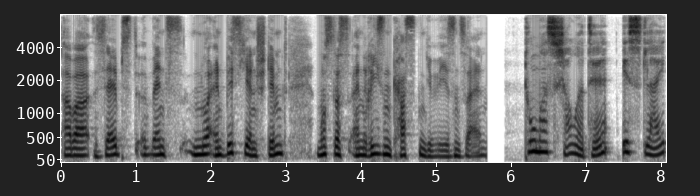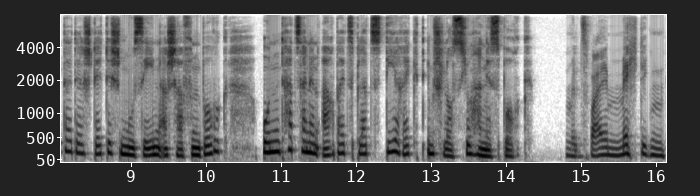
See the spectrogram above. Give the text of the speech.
Aber selbst wenn es nur ein bisschen stimmt, muss das ein Riesenkasten gewesen sein. Thomas Schauerte ist Leiter der Städtischen Museen Aschaffenburg und hat seinen Arbeitsplatz direkt im Schloss Johannisburg. Mit zwei mächtigen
